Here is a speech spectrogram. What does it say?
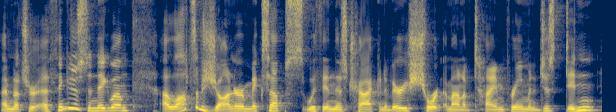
I'm not sure. I think it's just Enyqma. Uh, lots of genre mix-ups within this track in a very short amount of time frame, and it just didn't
